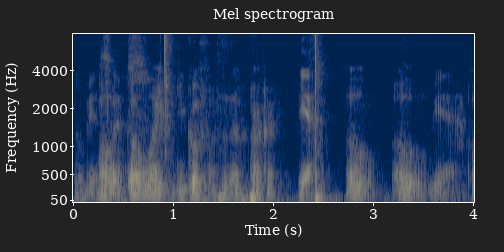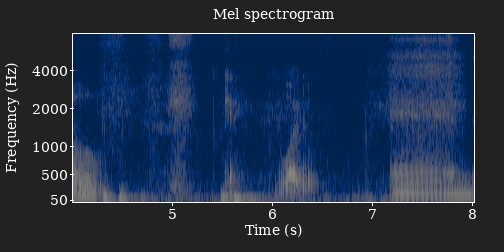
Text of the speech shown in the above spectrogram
It'll be at Oh, six. oh wait, you go for Thundercracker? Yeah, Oh, oh, yeah. oh. Okay. Why? And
